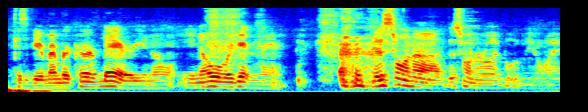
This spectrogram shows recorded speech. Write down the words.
Because if you remember Curved Air, you know you know what we're getting there. this one, uh, this one really blew me away.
